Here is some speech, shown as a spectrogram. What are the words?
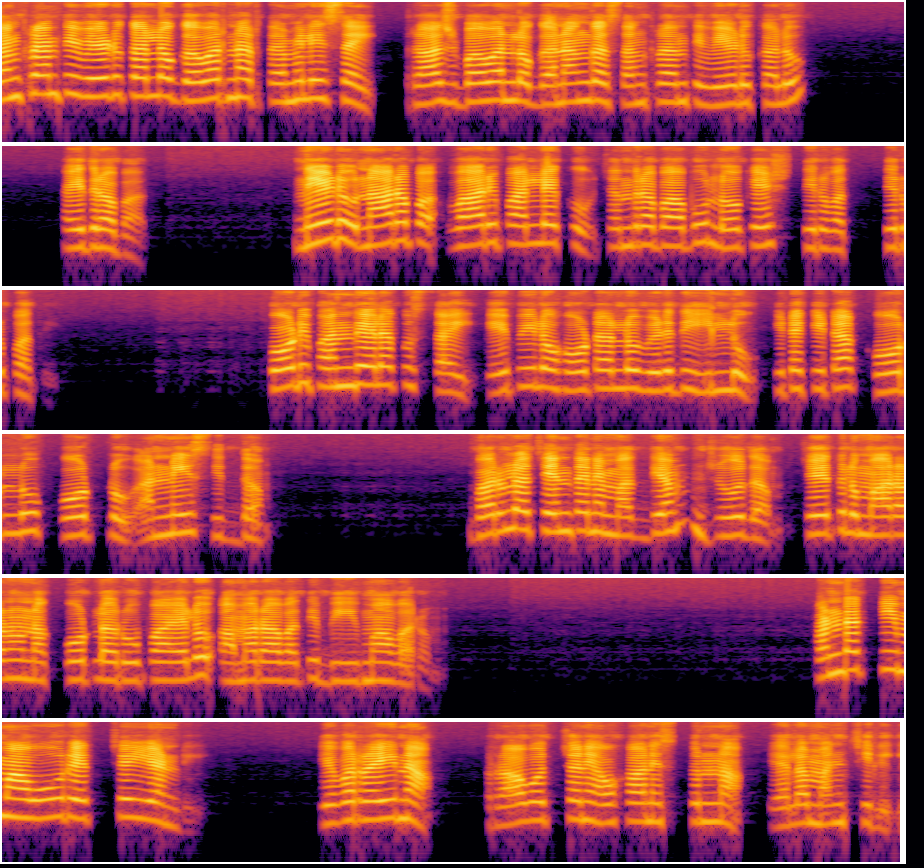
సంక్రాంతి వేడుకల్లో గవర్నర్ తమిళిసై రాజ్ భవన్లో ఘనంగా సంక్రాంతి వేడుకలు హైదరాబాద్. నేడు నారప వారిపల్లెకు చంద్రబాబు లోకేష్ తిరుపతి. కోడి పందేలకు స్థాయి. ఏపీలో హోటళ్ళు విడిది ఇల్లు కిటకిట కోర్లు కోట్లు అన్నీ సిద్ధం. బరుల చెంతని మద్యం జూదం. చేతులు మారనున్న కోట్ల రూపాయలు అమరావతి భీమావరం. పండక్కి మా ఊరు ఎచ్చేయండి ఎవరైనా రావచ్చని ఆహ్వానిస్తున్న యలమంచిలి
